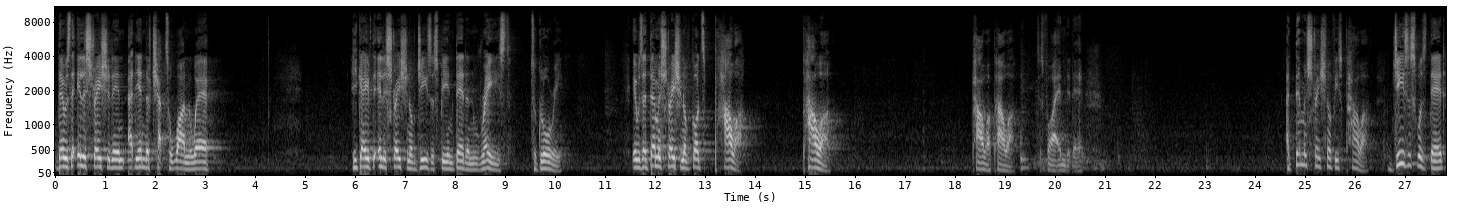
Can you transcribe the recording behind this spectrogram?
there was the illustration in, at the end of chapter 1 where he gave the illustration of Jesus being dead and raised to glory. It was a demonstration of God's power. Power. Power, power. Just before I end it there. A demonstration of his power. Jesus was dead,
